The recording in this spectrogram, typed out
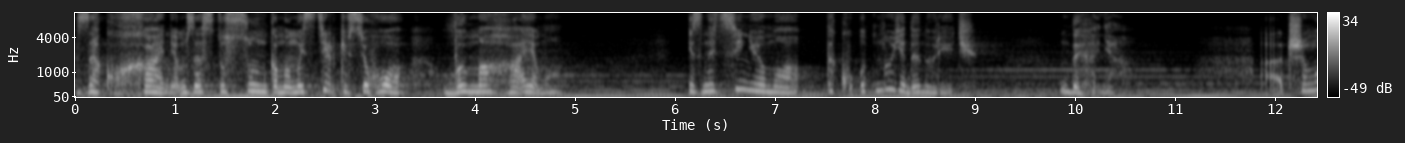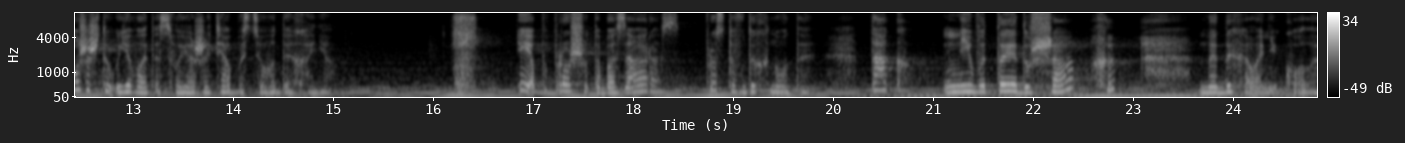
за коханням, за стосунками. Ми стільки всього вимагаємо і знецінюємо таку одну єдину річ дихання. А чи можеш ти уявити своє життя без цього дихання? І я попрошу тебе зараз просто вдихнути так, ніби ти душа не дихала ніколи.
